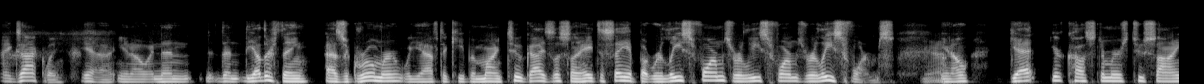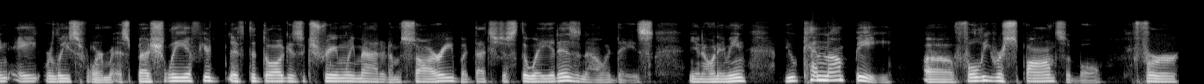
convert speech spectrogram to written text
Exactly. Yeah, you know, and then then the other thing as a groomer, what you have to keep in mind too, guys. Listen, I hate to say it, but release forms, release forms, release forms. Yeah. You know, get your customers to sign a release form, especially if you're if the dog is extremely mad at them. Sorry, but that's just the way it is nowadays. You know what I mean? You cannot be uh, fully responsible for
